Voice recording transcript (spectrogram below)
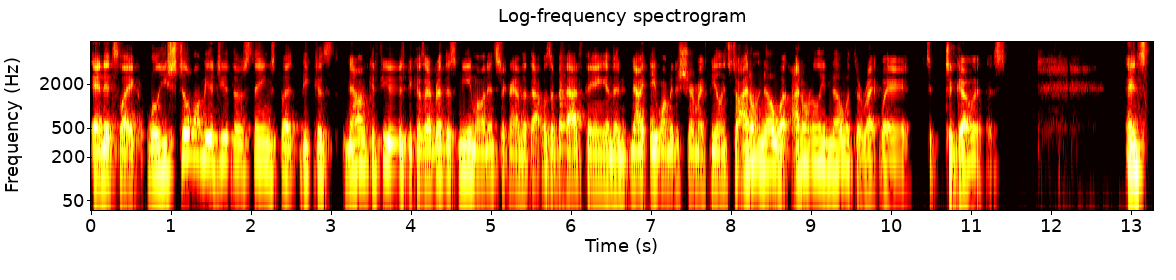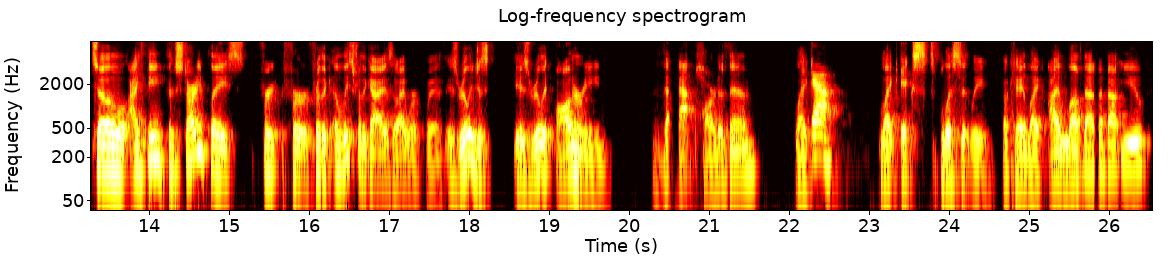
And it's like well you still want me to do those things but because now i'm confused because i read this meme on instagram that that was a bad thing and then now you want me to share my feelings. So i don't know what i don't really know what the right way to, to go is. And so i think the starting place for for for the at least for the guys that i work with is really just is really honoring that part of them like yeah. like explicitly okay? Like i love that about you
